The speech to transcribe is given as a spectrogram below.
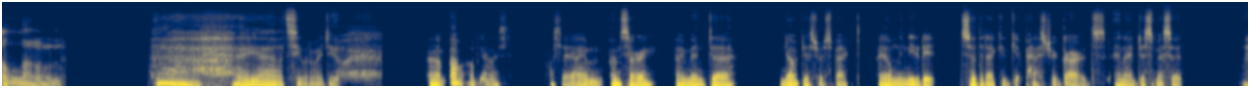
alone. I, uh, let's see. What do I do? Um, oh, I'll be honest. I'll say I'm. I'm sorry. I meant uh, no disrespect. I only needed it so that I could get past your guards, and I dismiss it.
